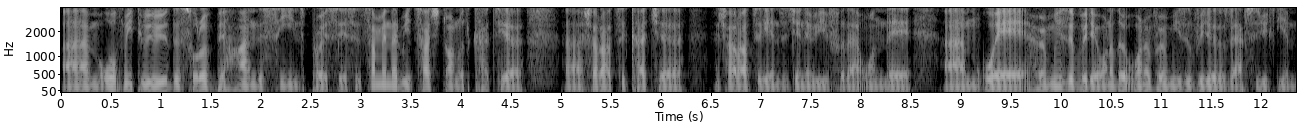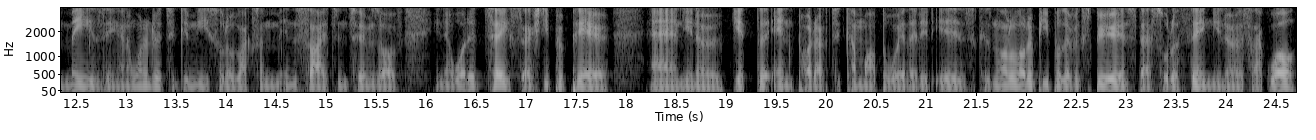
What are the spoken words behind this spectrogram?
Um, walk me through the sort of behind the scenes process. It's something that we touched on with Katya. Uh, shout out to Katya. And shout out again to Genevieve for that one there, um, where her music video, one of the one of her music videos was absolutely amazing, and I wanted her to give me sort of like some insights in terms of you know what it takes to actually prepare and you know get the end product to come out the way that it is because not a lot of people have experienced that sort of thing you know it's like well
